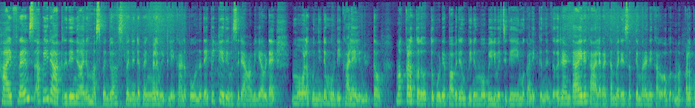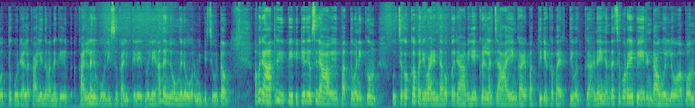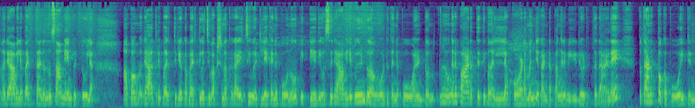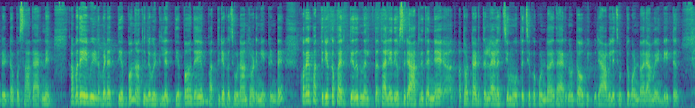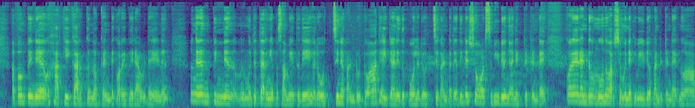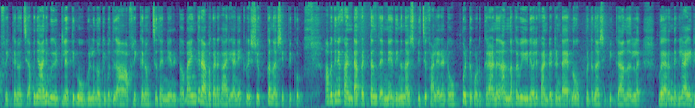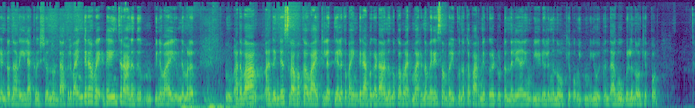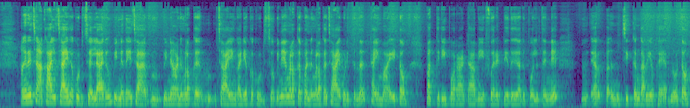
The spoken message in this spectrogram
Hi friends അപ്പോൾ ഈ രാത്രി ഞാനും ഹസ്ബൻഡും ഹസ്ബൻഡിന്റെ പെങ്ങളെ വീട്ടിലേക്കാണ് പോകുന്നത്. പിറ്റേ ദിവസം രാവിലെ അവിടെ മോളെ കുഞ്ഞിന്റെ മുടി കളയലുണ്ട് കേട്ടോ മക്കളൊക്കെ ഒത്തുകൂടി. അപ്പോൾ അവരും പിന്നെ മൊബൈൽ വെച്ച് ഗെയിം കളിക്കുന്നുണ്ട്. രണ്ടായിരം കാലഘട്ടം വരെ സത്യം പറയുകയാണെങ്കിൽ മക്കളൊക്കെ ഒത്തുകൂടിയുള്ള കളി എന്ന് പറഞ്ഞാൽ ഗെയിം കള്ളനും പോലീസും കളിക്കലായിരുന്നു അല്ലേ? അതെന്നെ അങ്ങനെ ഓർമ്മിപ്പിച്ചു കേട്ടോ അപ്പോൾ രാത്രി ഈ പിറ്റേ ദിവസം രാവിലെ പത്ത് മണിക്കും ഉച്ചക്കൊക്കെ പരിപാടി ഉണ്ടാവും അപ്പോൾ രാവിലേക്കുള്ള ചായയും പത്തിരിയൊക്കെ പരത്തി വെക്കുകയാണ് എന്താ വെച്ചാൽ കുറേ പേരുണ്ടാവുമല്ലോ. അപ്പോൾ രാവിലെ പരത്താനൊന്നും സമയം കിട്ടൂല. അപ്പം രാത്രി പരുത്തിരിയൊക്കെ പരുത്തി വെച്ച് ഭക്ഷണമൊക്കെ കഴിച്ച് വീട്ടിലേക്ക് തന്നെ പോന്നു. പിറ്റേ ദിവസം രാവിലെ വീണ്ടും അങ്ങോട്ട് തന്നെ പോവാണ് കേട്ടോ അങ്ങനെ പാടത്തെത്തിയപ്പോൾ നല്ല കോടമഞ്ഞ് കണ്ടപ്പോൾ അങ്ങനെ വീഡിയോ എടുത്തതാണ്. അപ്പോൾ തണുപ്പൊക്കെ പോയിട്ടുണ്ട് കേട്ടോ അപ്പോൾ സാധാരണ. അപ്പോൾ അതേ വീട് ഇവിടെ എത്തിയപ്പോൾ നാത്തിന്റെ വീട്ടിലെത്തിയപ്പോൾ അതേ പത്തിരിയൊക്കെ ചൂടാൻ തുടങ്ങിയിട്ടുണ്ട്. കുറേ പത്തിരിയൊക്കെ പരുത്തിയത് തലേ ദിവസം രാത്രി തന്നെ തൊട്ടടുത്തുള്ള ഇളച്ചി മൂത്തച്ചിയൊക്കെ കൊണ്ടുപോയതായിരുന്നു കേട്ടോ രാവിലെ ചുട്ട് കൊണ്ടുവരാൻ വേണ്ടിയിട്ട്. അപ്പം പിന്നെ ഹക്കി കറക്കുന്നൊക്കെ ഉണ്ട്. കുറേ പേര് അവിടെയാണ്. അങ്ങനെ പിന്നെ മുറ്റത്ത് ഇറങ്ങിയപ്പോൾ സമയത്ത് ഇതേ ഒരു ഒച്ചിനെ കണ്ടു കേട്ടോ. ആദ്യമായിട്ടാണ് ഇതുപോലെ ഒരു ഒച്ച് കണ്ടത്. ഇതിന്റെ ഷോർട്സ് വീഡിയോ ഞാൻ ഇട്ടിട്ടുണ്ട്. കുറേ രണ്ട് മൂന്ന് വർഷം മുന്നേക്ക് വീഡിയോ കണ്ടിട്ടുണ്ടായിരുന്നു ആഫ്രിക്കൻ ഒച്ച്. അപ്പോൾ ഞാൻ വീട്ടിലെത്തി ഗൂഗിളിൽ നോക്കിയപ്പോൾ ഇത് ആഫ്രിക്കൻ ഒച്ച് തന്നെയാണ് കേട്ടോ. ഭയങ്കര അപകടകാരിയാണ്. കൃഷിയൊക്കെ നശിപ്പിക്കും. അപ്പോൾ ഇതിനെ കണ്ടാൽ പെട്ടെന്ന് തന്നെ ഇതിനെ നശിപ്പിച്ച് കളയണം കേട്ടോ. ഉപ്പിട്ട് കൊടുക്കലാണ്. അന്നൊക്കെ വീഡിയോയിൽ കണ്ടിട്ടുണ്ടായിരുന്നു ഉപ്പിട്ട് നശിപ്പിക്കുക എന്നുള്ളത് വേറെ എന്തെങ്കിലും ഐഡിയ ഉണ്ടോ എന്നറിയില്ല. കൃഷിയൊന്നും ഉണ്ടാക്കില്ല. ഭയങ്കര ഡേഞ്ചറാണ് ഇത് പിന്നെ നമ്മൾ അഥവാ അതിന്റെ സ്രവമൊക്കെ വയറ്റിലെത്തിയാലൊക്കെ ഭയങ്കര അപകടമാണെന്നൊക്കെ മരണം വരെ സംഭവിക്കും എന്നൊക്കെ പറഞ്ഞ് കേട്ടിട്ടുണ്ടല്ലേ ഞാൻ വീഡിയോയിൽ ഇങ്ങനെ നോക്കിയപ്പോൾ എന്താ ഗൂഗിളിൽ നോക്കിയപ്പോൾ അങ്ങനെ ചാ കാലിച്ചായൊക്കെ കുടിച്ചു എല്ലാവരും പിന്നെ ഇതേ ചായ പിന്നെ ആണുങ്ങളൊക്കെ ചായയും കടിയൊക്കെ കുടിച്ചു. പിന്നെ ഞങ്ങളൊക്കെ പെണ്ണുങ്ങളൊക്കെ ചായ കുടിക്കുന്ന ടൈമായിട്ടോ. പത്തിരി പൊറാട്ട ബീഫ് വരട്ടിയത് അതുപോലെ തന്നെ ചിക്കൻ കറിയൊക്കെ ആയിരുന്നു കേട്ടോ.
